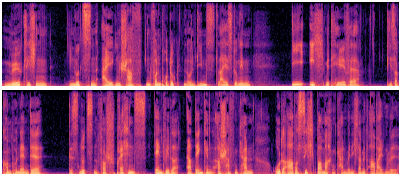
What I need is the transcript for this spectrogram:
möglichen Nutzeneigenschaften von Produkten und Dienstleistungen, die ich mit Hilfe dieser Komponente des Nutzenversprechens entweder erdenken, erschaffen kann oder aber sichtbar machen kann, wenn ich damit arbeiten will.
